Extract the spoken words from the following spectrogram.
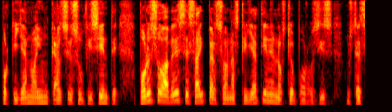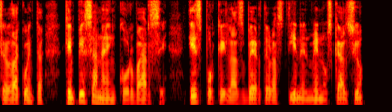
porque ya no hay un calcio suficiente. Por eso a veces hay personas que ya tienen osteoporosis, usted se da cuenta, que empiezan a encorvarse. Es porque las vértebras tienen menos calcio,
